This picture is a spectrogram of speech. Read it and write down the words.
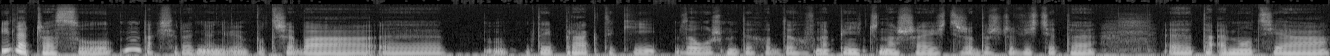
ile czasu, no tak średnio, nie wiem, potrzeba e, tej praktyki, załóżmy tych oddechów na 5 czy na 6, żeby rzeczywiście te, e, ta emocja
